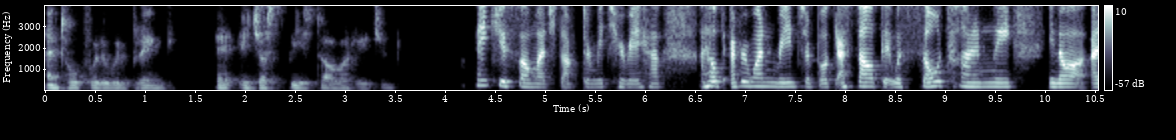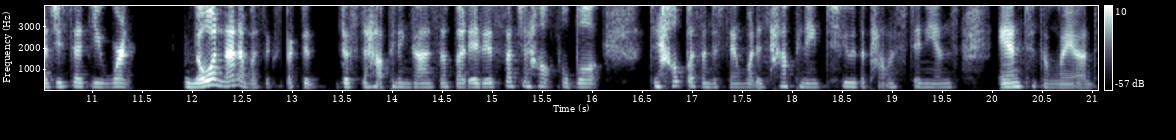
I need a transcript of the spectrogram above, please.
and hopefully will bring a, a just peace to our region. Thank you so much, Dr. Mitri Raheb. I hope everyone reads your book. I felt it was so timely. You know, as you said, you weren't, no one, none of us expected this to happen in Gaza, but it is such a helpful book to help us understand what is happening to the Palestinians and to the land.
